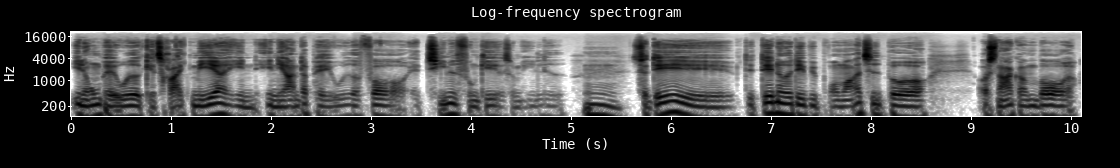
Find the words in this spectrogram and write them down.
i nogle perioder kan trække mere end, end i andre perioder, for at teamet fungerer som helhed. Mm. Så det, det, det er noget af det, vi bruger meget tid på at, at snakke om, hvor,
